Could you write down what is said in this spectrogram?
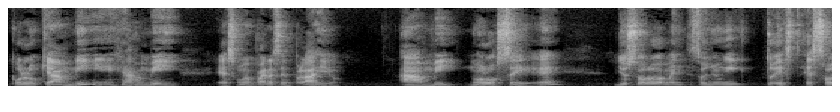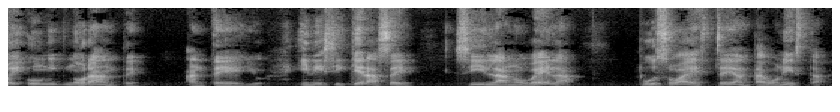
Por lo que a mí, a mí, eso me parece plagio. A mí, no lo sé, ¿eh? Yo solamente soy un, soy un ignorante ante ello. Y ni siquiera sé si la novela puso a este antagonista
